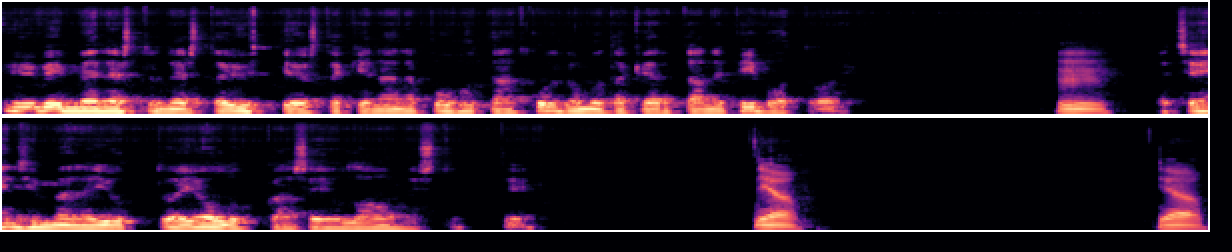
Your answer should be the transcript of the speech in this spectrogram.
hyvin menestyneistä yhtiöistäkin aina puhutaan, että kuinka monta kertaa ne pivotoi. Hmm. Et se ensimmäinen juttu ei ollutkaan se, jolla onnistuttiin. Joo. Joo.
